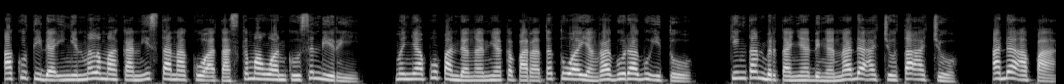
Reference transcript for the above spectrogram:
aku tidak ingin melemahkan istanaku atas kemauanku sendiri. Menyapu pandangannya ke para tetua yang ragu-ragu itu, King Tan bertanya dengan nada acuh tak acuh. Ada apa?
